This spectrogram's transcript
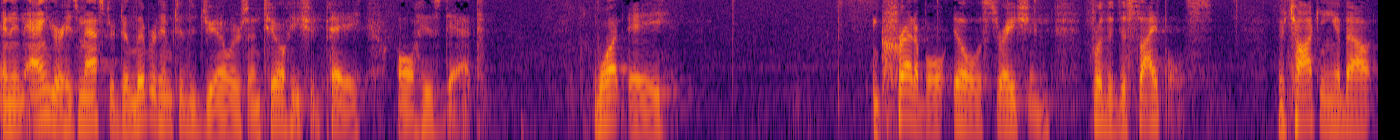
And in anger, his master delivered him to the jailers until he should pay all his debt. What a incredible illustration for the disciples. They're talking about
